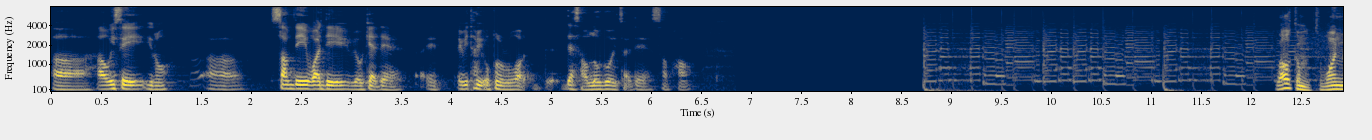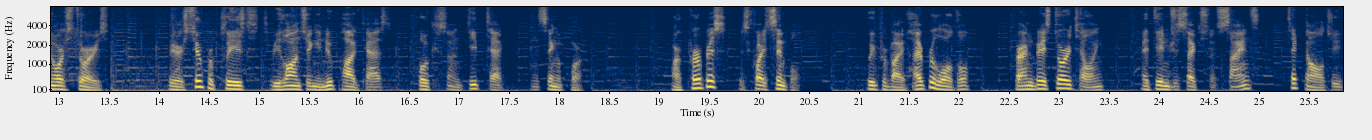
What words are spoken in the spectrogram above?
Uh, I always say, you know, uh, someday, one day, we'll get there. And every time you open a robot, there's our logo inside there somehow. Welcome to One North Stories. We are super pleased to be launching a new podcast focused on deep tech in Singapore. Our purpose is quite simple. We provide hyperlocal, brand-based storytelling at the intersection of science, technology,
